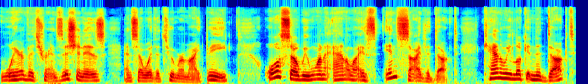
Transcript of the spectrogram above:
where the transition is, and so where the tumor might be. Also, we want to analyze inside the duct. Can we look in the duct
